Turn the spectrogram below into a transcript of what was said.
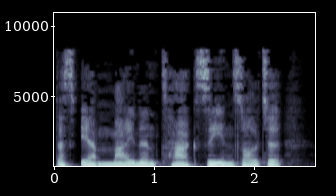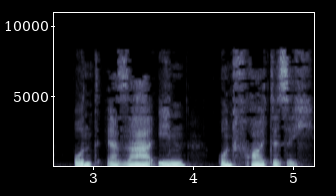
dass er meinen Tag sehen sollte, und er sah ihn und freute sich.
